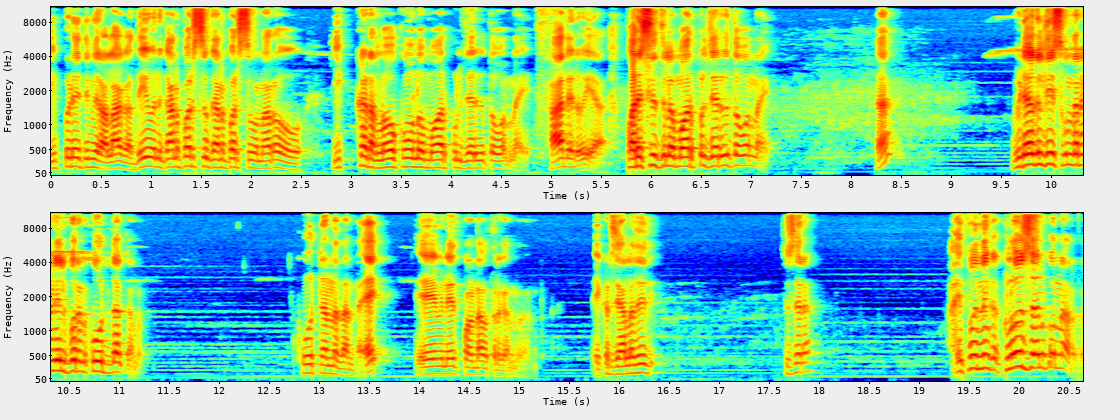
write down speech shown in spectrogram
ఎప్పుడైతే మీరు అలాగా దేవుని గనపరుస్తూ గనపరుస్తూ ఉన్నారో ఇక్కడ లోకంలో మార్పులు జరుగుతూ ఉన్నాయి. హాలేలుయ పరిస్థితుల్లో మార్పులు జరుగుతూ ఉన్నాయి. విడాకులు తీసుకుంటారని వెళ్ళిపోరని కోర్టు దాకాను. కోర్టు అన్నదంట. ఏ ఏమి లేదు పండవతలు అన్నదంట ఇక్కడ చల్లదు ఇది? చూసారా? అయిపోయింది ఇంకా క్లోజ్ అనుకున్నారు.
